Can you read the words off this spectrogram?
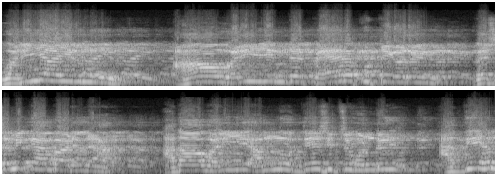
വലിയായിരുന്നു. ആ വലിയന്റെ പേരക്കുട്ടികൾ വിഷമിക്കാൻ പാടില്ല. അതാ വലിയ അന്ന് ഉദ്ദേശിച്ചുകൊണ്ട് അദ്ദേഹം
